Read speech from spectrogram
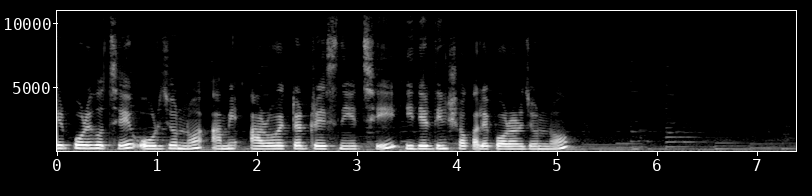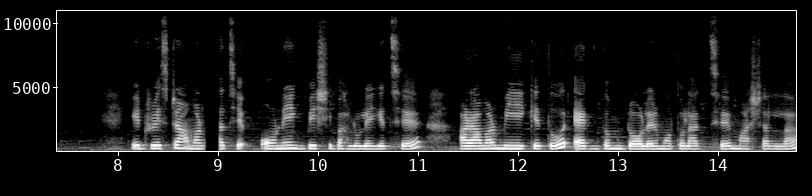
এরপরে হচ্ছে ওর জন্য আমি আরও একটা ড্রেস নিয়েছি ঈদের দিন সকালে পরার জন্য। এই ড্রেসটা আমার কাছে অনেক বেশি ভালো লেগেছে। আর আমার মেয়েকে তো একদম ডলের মতো লাগছে মাসাল্লাহ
